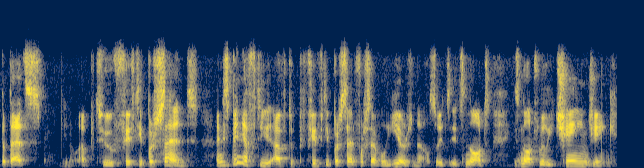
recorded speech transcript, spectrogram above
but that's you know up to 50%. And it's been up to up to 50% for several years now. So it's it's not it's not really changing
